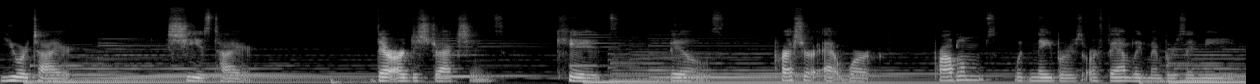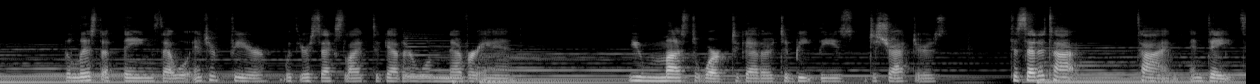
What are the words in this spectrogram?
You are tired. She is tired. There are distractions, kids, bills, pressure at work, problems with neighbors or family members in need. The list of things that will interfere with your sex life together will never end. You must work together to beat these distractors, to set a time, time and dates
